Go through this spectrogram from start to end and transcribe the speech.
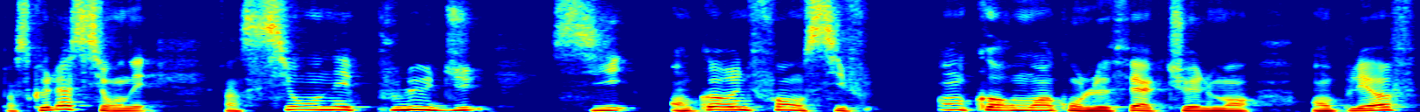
Parce que là, si on est, enfin, si on est plus dur, si encore une fois on siffle encore moins qu'on le fait actuellement en playoff,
